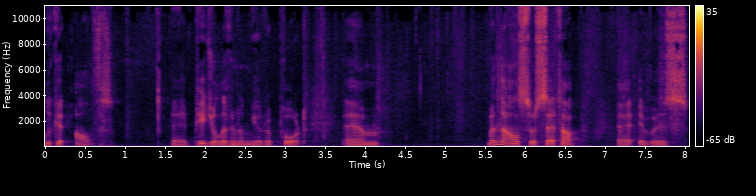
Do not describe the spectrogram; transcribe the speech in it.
look at ALFs, uh, page 11 on your report. Um, when the ALFs were set up, uh, it was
